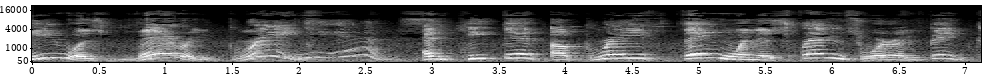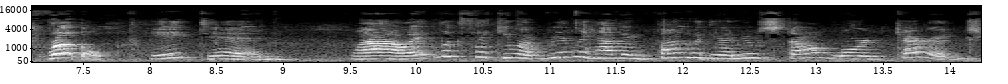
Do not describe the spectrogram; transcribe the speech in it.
he was very brave. He is. And he did a brave thing when his friends were in big trouble. He did. Wow, it looks like you are really having fun with your new Star Wars courage.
